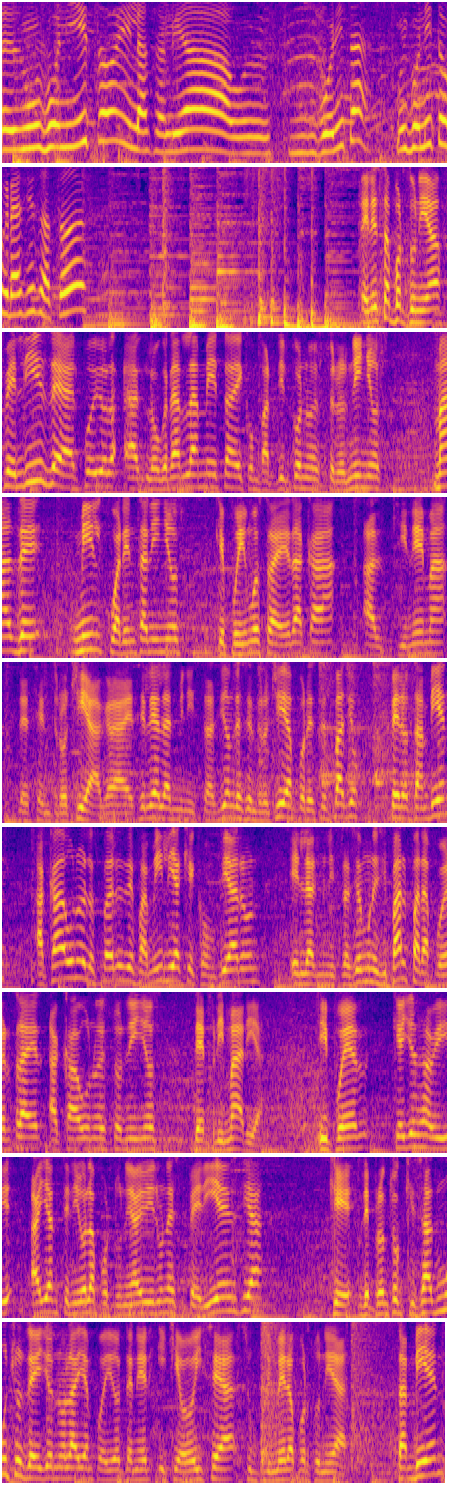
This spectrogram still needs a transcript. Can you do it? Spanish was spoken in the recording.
Es muy bonito y la salida es muy bonita, muy bonito, gracias a todos. En esta oportunidad feliz de haber podido lograr la meta de compartir con nuestros niños, más de 1040 niños que pudimos traer acá al cinema de Centrochía. Agradecerle a la administración de Centrochía por este espacio, pero también a cada uno de los padres de familia que confiaron en la administración municipal para poder traer a cada uno de estos niños de primaria y poder que ellos hayan tenido la oportunidad de vivir una experiencia que de pronto quizás muchos de ellos no la hayan podido tener y que hoy sea su primera oportunidad. También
